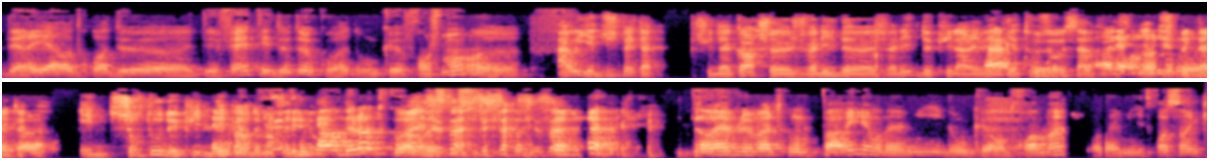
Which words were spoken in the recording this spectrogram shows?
Derrière 3-2 euh, défaite et 2-2 quoi. Donc euh, franchement, euh, Ah oui, il y a du spectacle. Je suis d'accord, je, je valide, euh, je valide depuis l'arrivée ah, de Gattuso, ça on y a du euh, spectacle voilà. et surtout depuis le départ de depuis le Marcelino. départ de l'autre quoi. Ouais, c'est ça, c'est ça, c'est ça. t'enlèves le match contre Paris, on a mis donc euh, en trois matchs, on a mis 3, 5,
